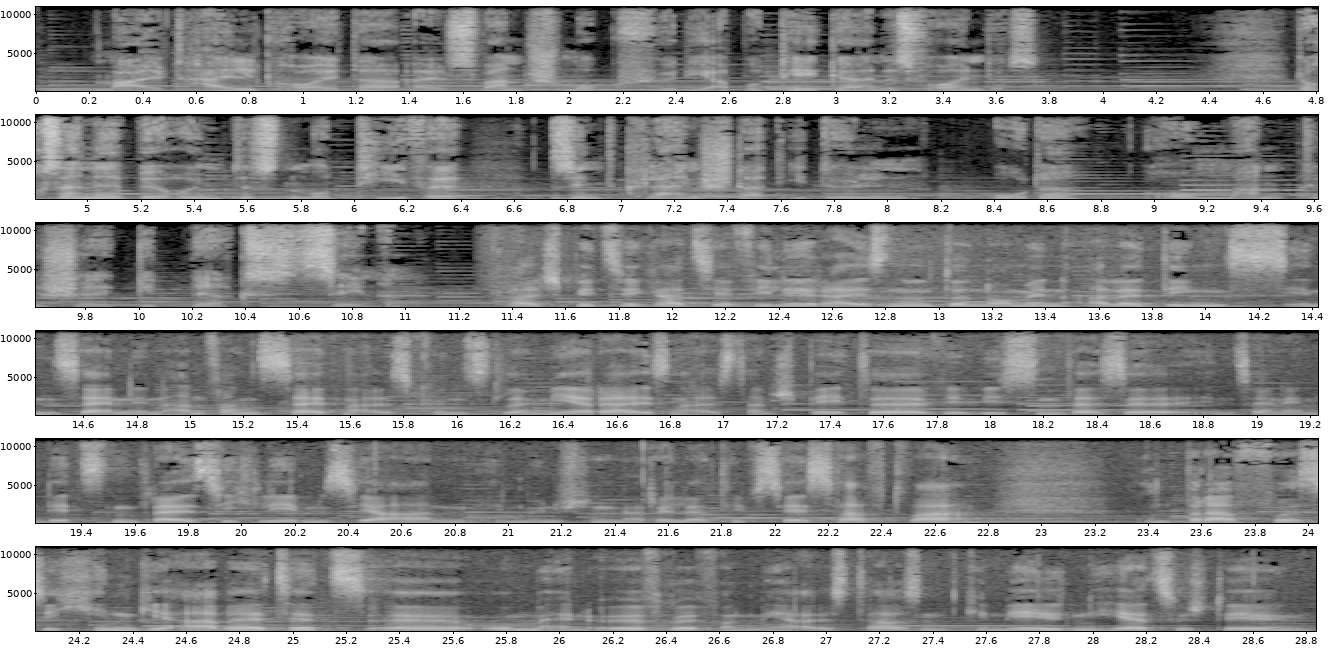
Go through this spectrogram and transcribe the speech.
malt Heilkräuter als Wandschmuck für die Apotheke eines Freundes. Doch seine berühmtesten Motive sind Kleinstadtidyllen oder romantische Gebirgsszenen. Karl Spitzig hat sehr viele Reisen unternommen, allerdings in seinen Anfangszeiten als Künstler mehr Reisen als dann später. Wir wissen, dass er in seinen letzten 30 Lebensjahren in München relativ sesshaft war und brav vor sich hingearbeitet. Äh, um ein Övre von mehr als 1000 Gemälden herzustellen,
